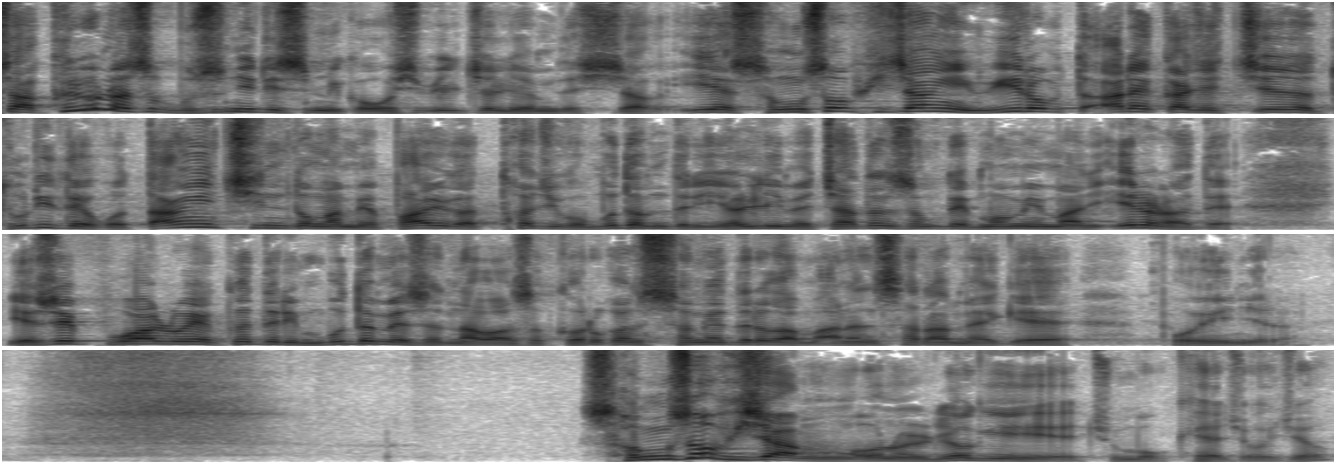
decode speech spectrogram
자, 그리고 나서 무슨 일이 있습니까? 51절 이합니다 시작. 이에 성소 휘장이 위로부터 아래까지 찢어져 둘이 되고 땅이 진동하며 바위가 터지고 무덤들이 열리며 자던 성도의 몸이 많이 일어나되 예수의 부활 후에 그들이 무덤에서 나와서 거룩한 성에 들어가 많은 사람에게 보이니라. 성소 휘장 오늘 여기 주목해야죠. 그죠?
